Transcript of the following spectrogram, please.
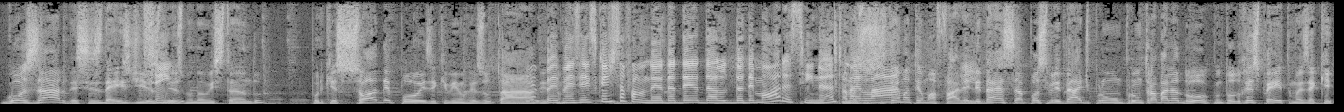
gozar desses 10 dias Sim. mesmo não estando. Porque só depois é que vem o resultado. É, e tal. mas é isso que a gente tá falando, é da, de- da, da demora, assim, né? Tu Ah, vai mas o lá. sistema tem uma falha, ele dá essa possibilidade para um, pra um trabalhador, com todo respeito, mas é que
